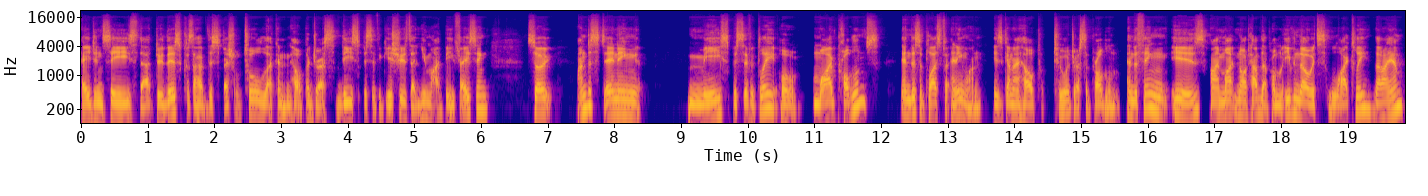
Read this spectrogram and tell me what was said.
agencies that do this because I have this special tool that can help address these specific issues that you might be facing. So, understanding me specifically or my problems, and this applies for anyone, is going to help to address the problem. And the thing is, I might not have that problem, even though it's likely that I am.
